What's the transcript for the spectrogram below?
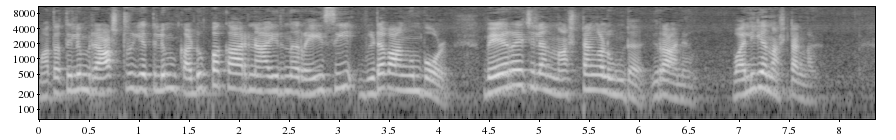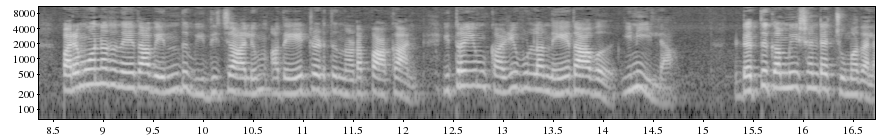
മതത്തിലും രാഷ്ട്രീയത്തിലും കടുപ്പക്കാരനായിരുന്ന റെയ്സി വിടവാങ്ങുമ്പോൾ വേറെ ചില നഷ്ടങ്ങളുണ്ട് ഇറാന്. വലിയ നഷ്ടങ്ങൾ. പരമോന്നത നേതാവ് എന്ത് വിധിച്ചാലും അത് ഏറ്റെടുത്ത് നടപ്പാക്കാൻ ഇത്രയും കഴിവുള്ള നേതാവ് ഇനിയില്ല. ഡെത്ത് കമ്മീഷന്റെ ചുമതല.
